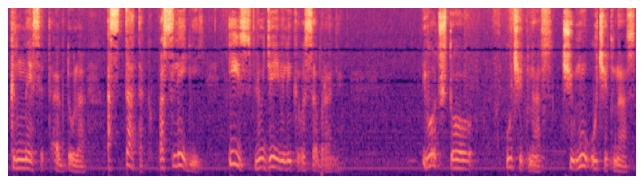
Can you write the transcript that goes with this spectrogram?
кнесет Агдула» – остаток, последний из людей Великого Собрания. И вот что учит нас, чему учит нас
